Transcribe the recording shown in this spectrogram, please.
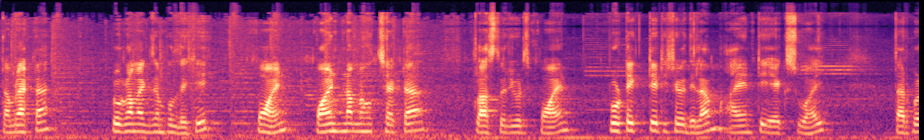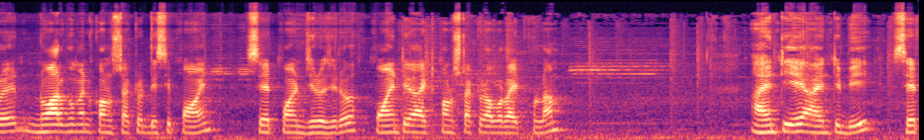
তো আমরা একটা প্রোগ্রাম এক্সাম্পল দেখি। পয়েন্ট পয়েন্ট নামে হচ্ছে একটা ক্লাস তৈরি করেছি পয়েন্ট প্রোটেক্টেড হিসেবে দিলাম আইএনটি এক্স ওয়াই তারপরে নো আর্গুমেন্ট কনস্ট্রাক্টর দিছি point set point zero zero পয়েন্টের আরেকটা কনস্ট্রাক্টর আবার রাইট করলাম। Int a int b set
